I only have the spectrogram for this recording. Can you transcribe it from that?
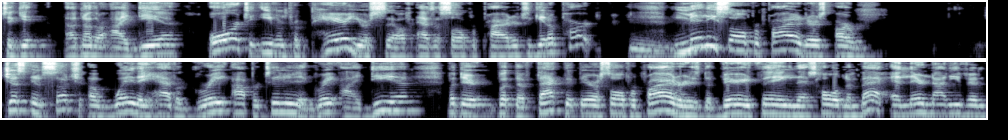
to get another idea, or to even prepare yourself as a sole proprietor to get a partner. mm, Many sole proprietors are just in such a way they have a great opportunity, a great idea, but they're but the fact that they're a sole proprietor is the very thing that's holding them back, and they're not even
